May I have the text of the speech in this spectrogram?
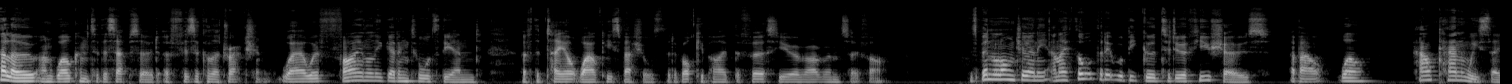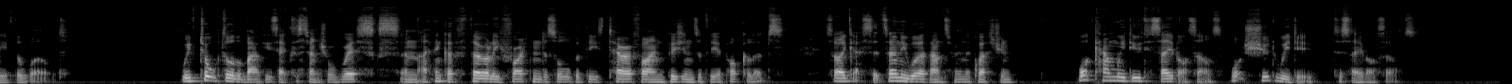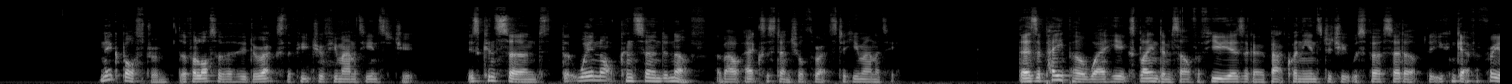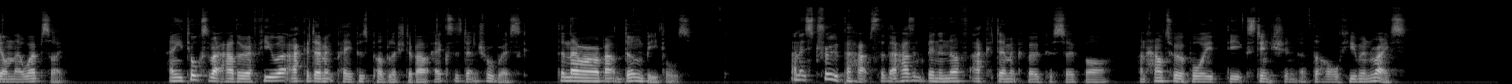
Hello and welcome to this episode of Physical Attraction, where we're finally getting towards the end of the TEOTWAWKI specials that have occupied the first year of our run so far. It's been a long journey, and I thought that it would be good to do a few shows about, well, how can we save the world? We've talked all about these existential risks, and I think I've thoroughly frightened us all with these terrifying visions of the apocalypse, so I guess it's only worth answering the question what can we do to save ourselves? What should we do to save ourselves? Nick Bostrom, the philosopher who directs the Future of Humanity Institute, is concerned that we're not concerned enough about existential threats to humanity. There's a paper where he explained himself a few years ago, back when the Institute was first set up, that you can get for free on their website. And he talks about how there are fewer academic papers published about existential risk than there are about dung beetles. And it's true, perhaps, that there hasn't been enough academic focus so far on how to avoid the extinction of the whole human race.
